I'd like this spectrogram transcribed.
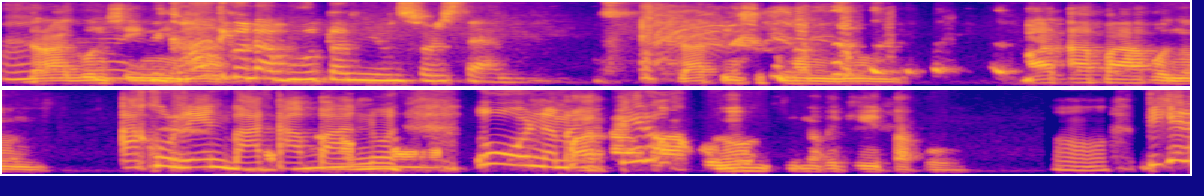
Oh. Dragon Ah. Cinema. Hindi ko naabutan yun, Sir Stanley. Dating sinihan yun. Bata pa ako nun. Ako rin, bata pa noon. Oo naman. Bata Pero pa ako nun, yung nakikita ko. Oh. Bigyan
